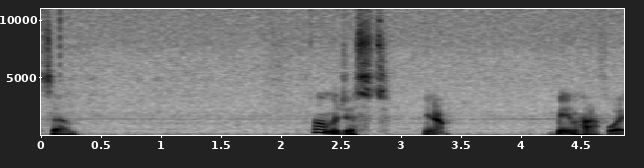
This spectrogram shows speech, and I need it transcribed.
So, I would just, you know, meet him halfway.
